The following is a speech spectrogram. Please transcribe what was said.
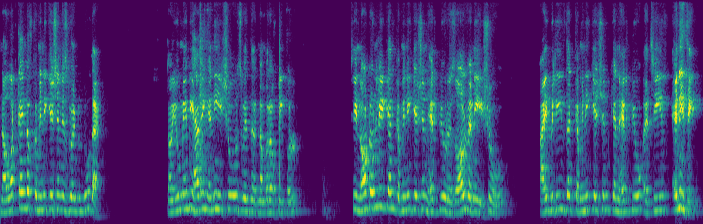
Now, what kind of communication is going to do that? Now, you may be having any issues with the number of people. See, not only can communication help you resolve any issue, I believe that communication can help you achieve anything.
